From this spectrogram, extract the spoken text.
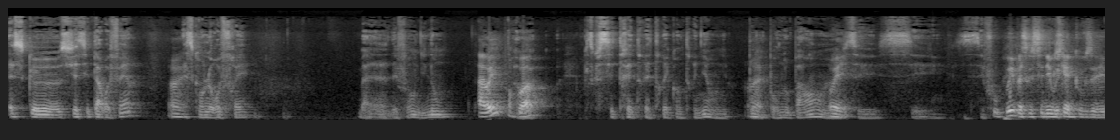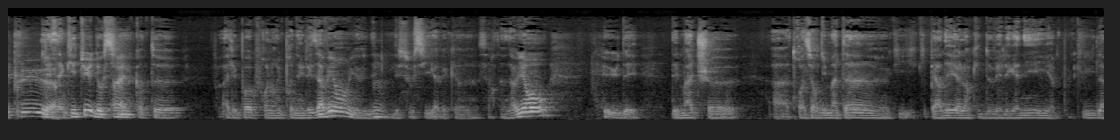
Est-ce que si c'est à refaire, Ouais. est-ce qu'on le referait? Ben, Des fois, on dit non. Ah oui? Pourquoi? Ah ouais. Parce que c'est très, très, très contraignant. Pour, Ouais. pour nos parents, Oui. c'est, c'est, fou. Oui, parce que c'est des week-ends que vous avez plus. A euh, des inquiétudes aussi. Ouais. Quand, euh, à l'époque, Frolon, il prenait les avions. Il y a eu des, Mm. des soucis avec euh, certains avions. Il y a eu des, des matchs euh, à 3 heures du matin qui, qui perdaient alors qu'ils devaient les gagner. Qui, là,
